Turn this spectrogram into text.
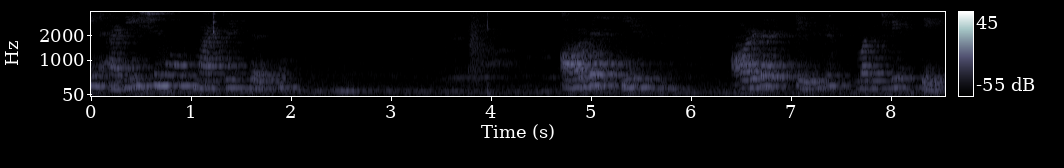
in addition of matrices order is order is must be same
